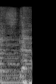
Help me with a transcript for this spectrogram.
Stop.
